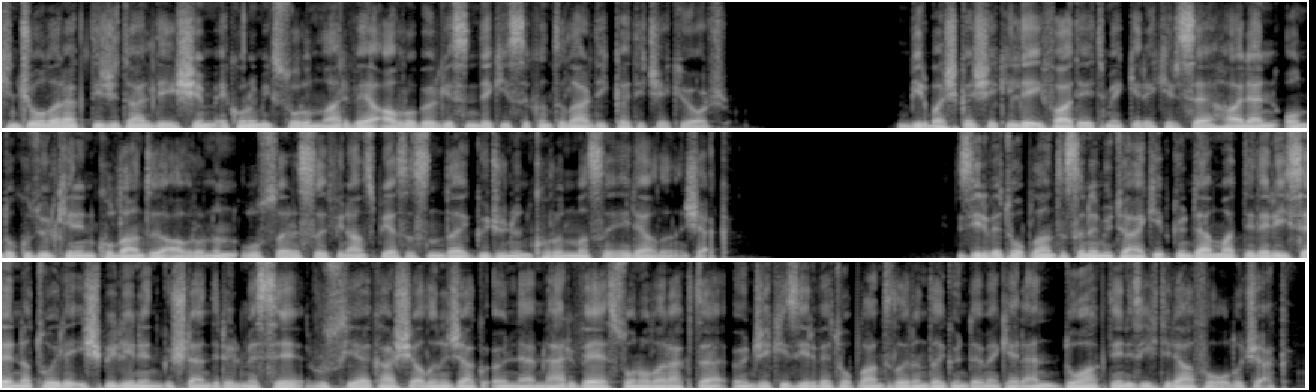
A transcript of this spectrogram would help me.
İkinci olarak dijital değişim, ekonomik sorunlar ve Avro bölgesindeki sıkıntılar dikkati çekiyor. Bir başka şekilde ifade etmek gerekirse halen 19 ülkenin kullandığı avronun uluslararası finans piyasasında gücünün korunması ele alınacak. Zirve toplantısını müteakip gündem maddeleri ise NATO ile işbirliğinin güçlendirilmesi, Rusya'ya karşı alınacak önlemler ve son olarak da önceki zirve toplantılarında gündeme gelen Doğu Akdeniz ihtilafı olacak.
